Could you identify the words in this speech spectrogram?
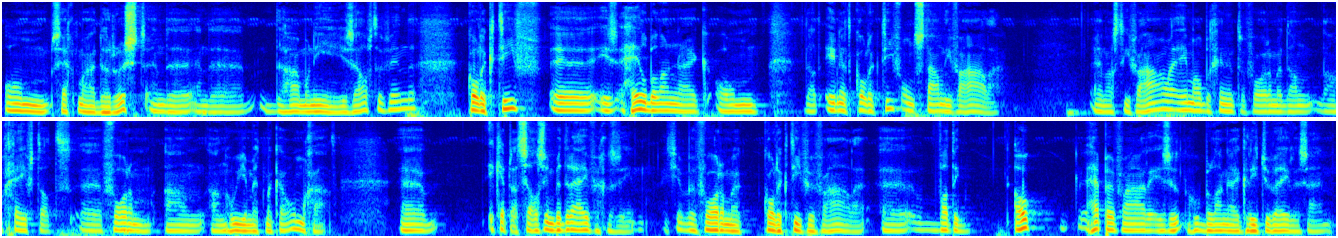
om zeg maar de rust en de, en de, de harmonie in jezelf te vinden. Collectief uh, is heel belangrijk om dat in het collectief ontstaan die verhalen. En als die verhalen eenmaal beginnen te vormen, dan, dan geeft dat uh, vorm aan, aan hoe je met elkaar omgaat. ik heb dat zelfs in bedrijven gezien. Weet je, we vormen collectieve verhalen. wat ik ook heb ervaren is hoe belangrijk rituelen zijn,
